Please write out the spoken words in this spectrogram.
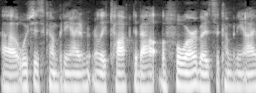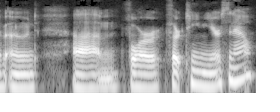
uh, which is a company I haven't really talked about before, but it's a company I've owned um, for 13 years now.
